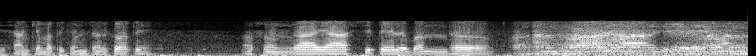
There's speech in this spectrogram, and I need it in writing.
ये सांख्य मत के अनुसार कहते हैं, असंगायाश्चितेर्बन्ध। असङ्गायाचिरेबन्ध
